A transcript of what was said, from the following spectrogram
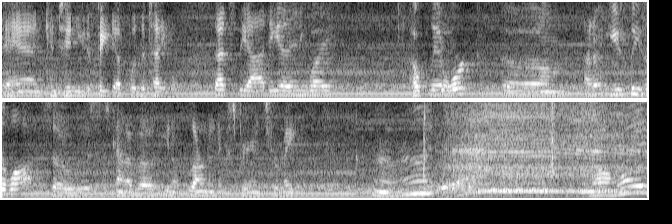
and continue to feed up with the table. That's the idea anyway. Hopefully it'll work. Um, I don't use these a lot, so this is kind of a you know learning experience for me. All right, wrong way.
